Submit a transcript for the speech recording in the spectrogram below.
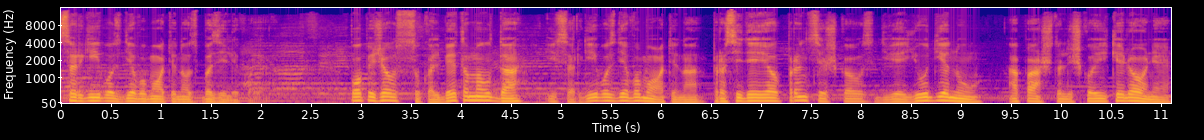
Sargybos Dievo motinos bazilikoje. Popiežiaus sukalbėta malda į Sargybos Dievo motiną prasidėjo Pranciškaus dviejų dienų apaštališkoji kelionė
